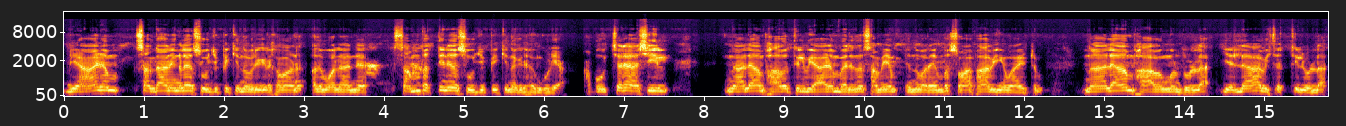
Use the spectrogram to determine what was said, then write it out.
വ്യാഴം സന്താനങ്ങളെ സൂചിപ്പിക്കുന്ന ഒരു ഗ്രഹമാണ്. അതുപോലെ തന്നെ സമ്പത്തിനെ സൂചിപ്പിക്കുന്ന ഗ്രഹം കൂടിയാണ്. അപ്പോൾ ഉച്ചരാശിയിൽ നാലാം ഭാവത്തിൽ വ്യാഴം വരുന്ന സമയം എന്ന് പറയുമ്പോൾ സ്വാഭാവികമായിട്ടും നാലാം ഭാവം കൊണ്ടുള്ള എല്ലാ വിധത്തിലുള്ള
